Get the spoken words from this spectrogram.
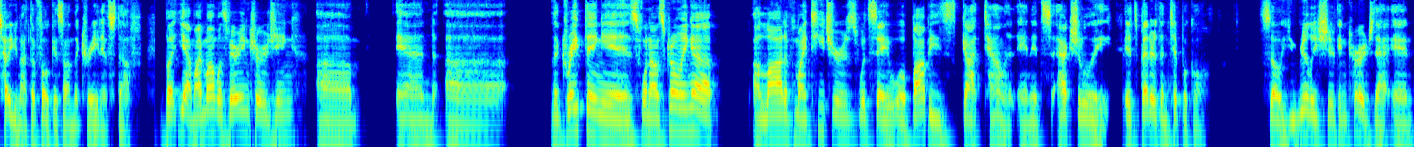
tell you not to focus on the creative stuff. But yeah, my mom was very encouraging. Um, and uh, the great thing is when I was growing up, a lot of my teachers would say, "Well, Bobby's got talent and it's actually it's better than typical." So you really should encourage that. And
